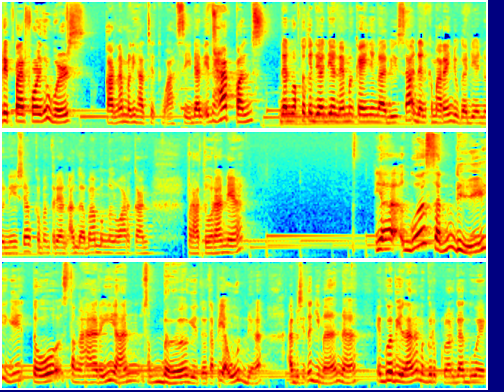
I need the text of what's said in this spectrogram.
prepare for the worst karena melihat situasi. Dan it happens. Dan waktu kejadian emang kayaknya nggak bisa. Dan kemarin juga di Indonesia Kementerian Agama mengeluarkan peraturan ya ya gue sedih gitu setengah harian sebel gitu. Tapi ya udah abis itu gimana? Ya gue bilang sama grup keluarga gue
